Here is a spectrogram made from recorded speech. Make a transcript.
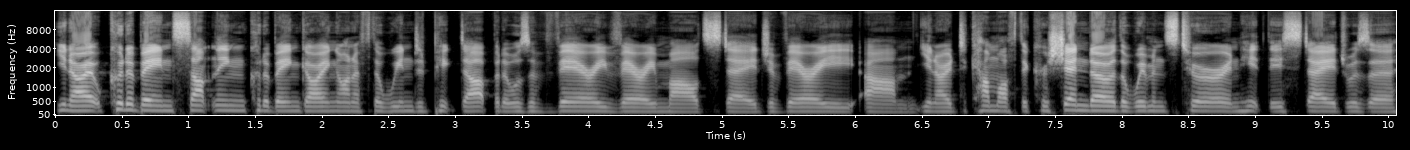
you know it could have been something could have been going on if the wind had picked up, but it was a very, very mild stage. A very, um, you know, to come off the crescendo of the women's tour and hit this stage was a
